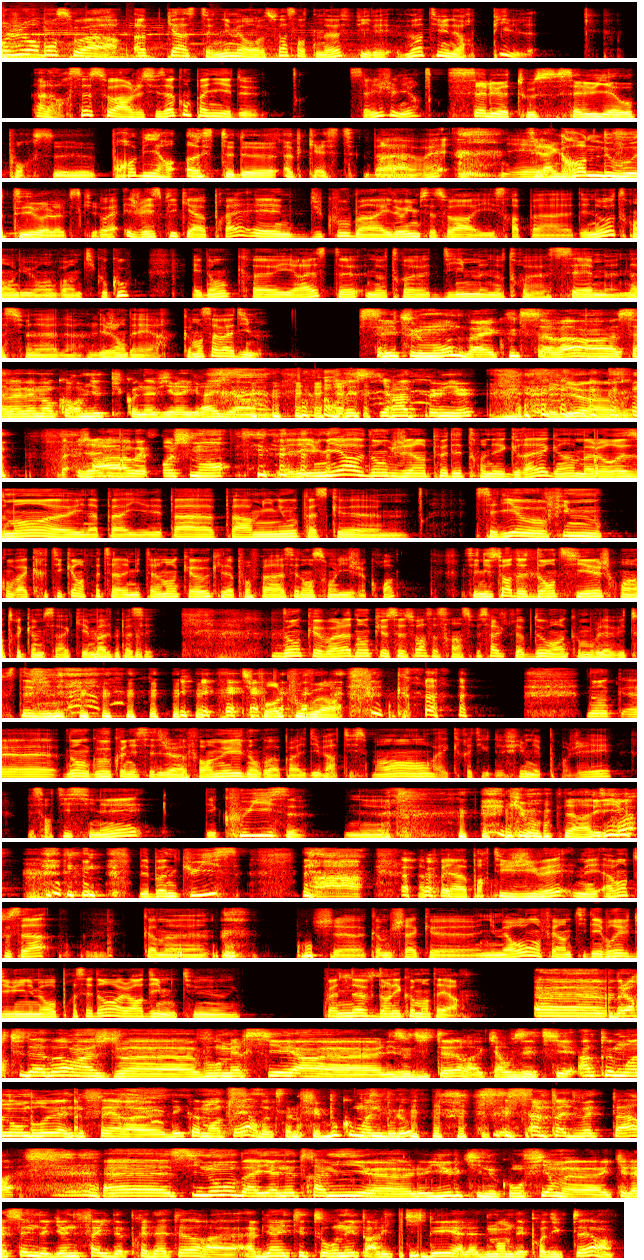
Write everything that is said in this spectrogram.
Bonjour, bonsoir. Upcast numéro 69, il est 21h pile. Alors, ce soir, je suis accompagné de. Salut Julien. Salut à tous, salut Yao pour ce premier host de Upcast. Bah ouais. Et- C'est la grande nouveauté, voilà. Parce que... Ouais, je vais expliquer après. Et du coup, ben, Elohim ce soir, il sera pas des nôtres. On lui envoie un petit coucou. Et donc, euh, il reste notre Dim, notre CM national légendaire. Comment ça va, Dim? Salut tout le monde, bah écoute ça va, hein. ça va même encore mieux depuis qu'on a viré Greg, hein. on respire un peu mieux. C'est dur, hein. ouais. Bah, J'allais Ah ouais franchement, j'allais y venir, donc j'ai un peu détrôné Greg. hein. Malheureusement, euh, il n'a pas, il n'est pas parmi nous parce que euh, c'est lié au film qu'on va critiquer. En fait, ça l'a mis tellement KO qu'il a préféré rester dans son lit, je crois. C'est une histoire de dentier, je crois, un truc comme ça, qui est mal passé. Donc euh, voilà, donc ce soir, ça sera un spécial Club 2, hein, comme vous l'avez tous deviné. tu pourras le pouvoir. donc, euh, donc vous connaissez déjà la formule, donc on va parler de divertissement, avec critique de films, des projets, des sorties ciné, des quiz qui vont plaire à Des Dim, des bonnes quiz. ah, Après la partie j'y vais, mais avant tout ça, comme, euh, je- comme chaque euh, numéro, on fait un petit débrief du numéro précédent. Alors Dim, tu... quoi de neuf dans les commentaires? Euh, bah alors tout d'abord hein, je dois vous remercier hein, euh, les auditeurs car vous étiez un peu moins nombreux à nous faire euh, des commentaires, donc ça me fait beaucoup moins de boulot. C'est sympa de votre part. Euh, sinon, bah il y a notre ami euh, le Yul qui nous confirme que la scène de gunfight de Predator a, a bien été tournée par l'équipe B à la demande des producteurs.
